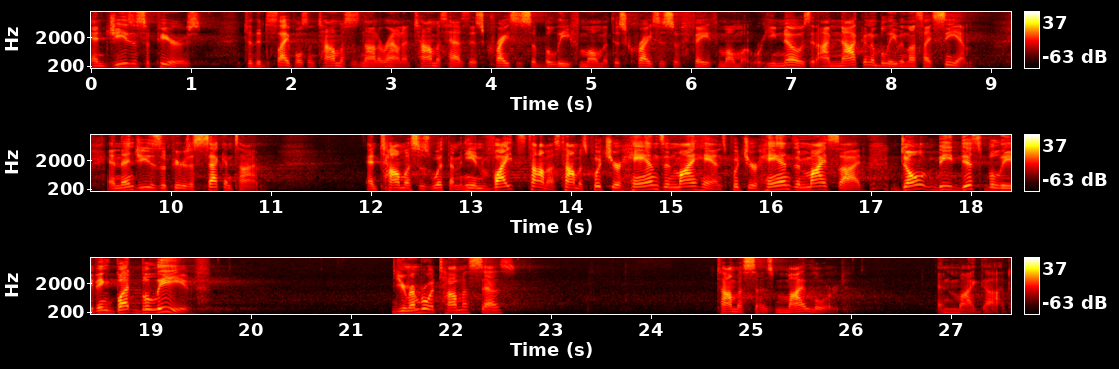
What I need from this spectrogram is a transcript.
And Jesus appears to the disciples, and Thomas is not around. And Thomas has this crisis of belief moment, this crisis of faith moment, where he knows that I'm not going to believe unless I see him. And then Jesus appears a second time, and Thomas is with him. And he invites Thomas Thomas, put your hands in my hands, put your hands in my side. Don't be disbelieving, but believe. Do you remember what Thomas says? Thomas says, My Lord and my God.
